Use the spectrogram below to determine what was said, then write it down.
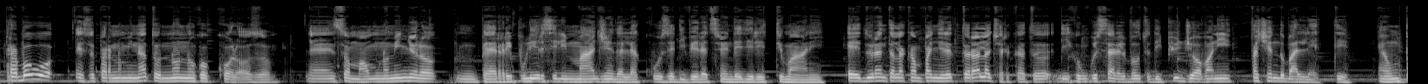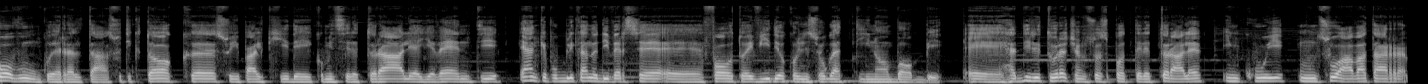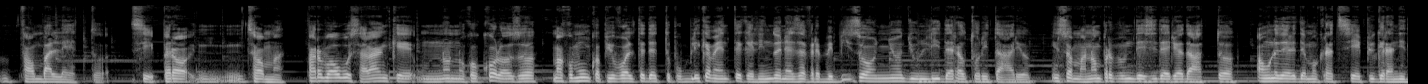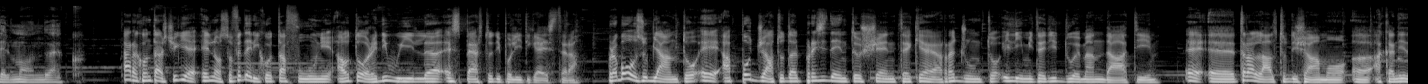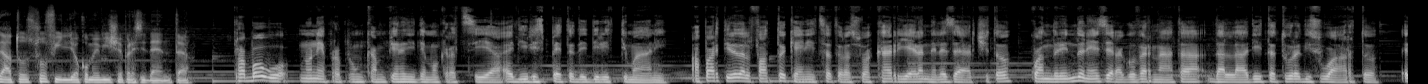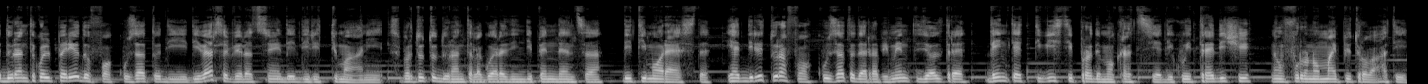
Prabowo è soprannominato nonno coccoloso. È, insomma, un nomignolo mm, per ripulirsi l'immagine dalle accuse di violazione dei diritti umani. E durante la campagna elettorale ha cercato di conquistare il voto dei più giovani facendo balletti. È un po' ovunque in realtà, su TikTok, sui palchi dei comizi elettorali, agli eventi e anche pubblicando diverse eh, foto e video con il suo gattino Bobby. E addirittura c'è un suo spot elettorale in cui un suo avatar fa un balletto. Sì, però insomma, Prabowo sarà anche un nonno coccoloso, ma comunque ha più volte detto pubblicamente che l'Indonesia avrebbe bisogno di un leader autoritario. Insomma, non proprio un desiderio adatto a una delle democrazie più grandi del mondo, ecco. A raccontarci chi è il nostro Federico Tafuni, autore di Will, esperto di politica estera. Prabowo Subianto è appoggiato dal presidente uscente che ha raggiunto il limite di due mandati e eh, tra l'altro diciamo eh, ha candidato suo figlio come vicepresidente. Prabowo non è proprio un campione di democrazia e di rispetto dei diritti umani a partire dal fatto che ha iniziato la sua carriera nell'esercito quando l'Indonesia era governata dalla dittatura di Suharto e durante quel periodo fu accusato di diverse violazioni dei diritti umani, soprattutto durante la guerra di indipendenza di Timor-Est e addirittura fu accusato del rapimento di oltre 20 attivisti pro-democrazia, di cui 13 non furono mai più trovati.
